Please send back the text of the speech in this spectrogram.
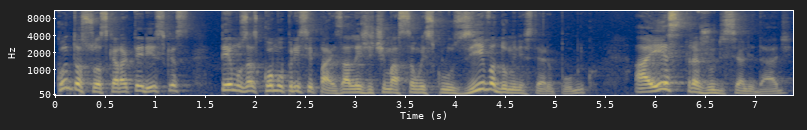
Quanto às suas características, temos como principais a legitimação exclusiva do Ministério Público, a extrajudicialidade,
